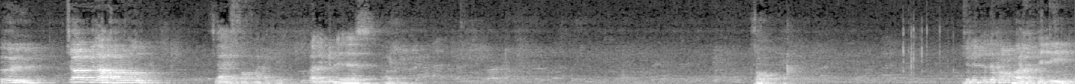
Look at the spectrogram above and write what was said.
Oui. Tu as vu la femme où? Tu as une de Dieu. Tout a devenu les restes. Sors. Je ne te demande pas, je te dis.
